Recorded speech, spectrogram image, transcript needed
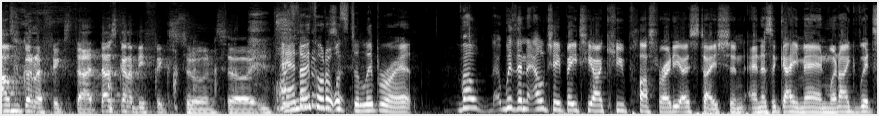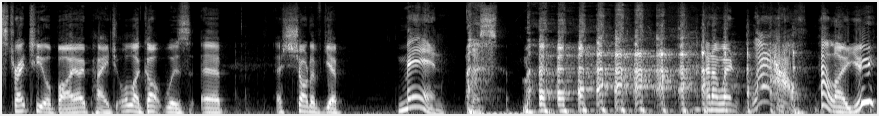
I'm gonna fix that. That's gonna be fixed soon. So it's and I thought it was deliberate. Well, with an LGBTIQ plus radio station, and as a gay man, when I went straight to your bio page, all I got was a, a shot of your manness. and I went, wow, hello, you.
